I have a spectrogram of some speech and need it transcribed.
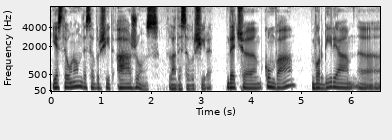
este un om desăvârșit, a ajuns la desăvârșire. Deci, uh, cumva, vorbirea uh,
